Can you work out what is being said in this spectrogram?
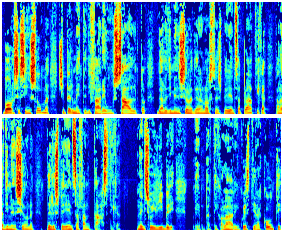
Borges, insomma, ci permette di fare un salto dalla dimensione della nostra esperienza pratica alla dimensione dell'esperienza fantastica. Nei suoi libri in particolare in questi racconti,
